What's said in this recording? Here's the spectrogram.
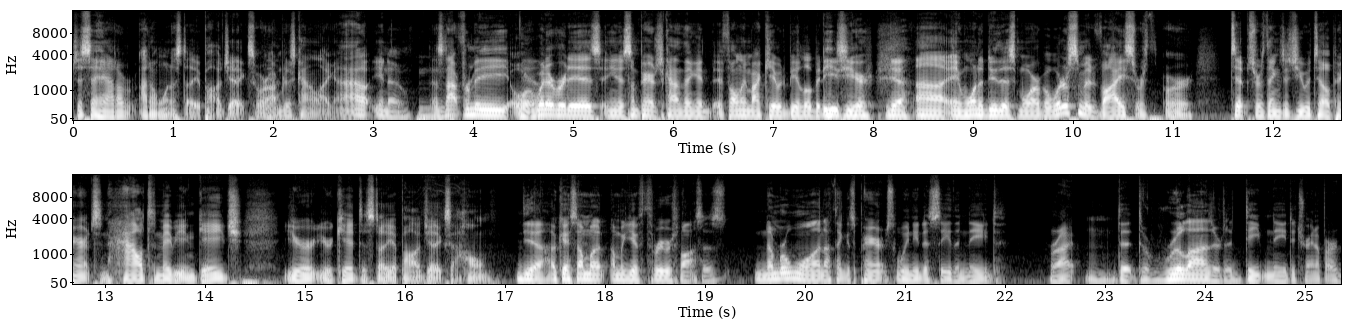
just say, "Hey, I don't, I don't want to study apologetics," or Yeah. "I'm just kind of like, I, don't, you know, that's Mhm. not for me," or Yeah. whatever it is. And you know, some parents are kind of thinking, "If only my kid would be a little bit easier," Yeah. uh, and want to do this more. But what are some advice or or tips or things that you would tell parents and how to maybe engage your your kid to study apologetics at home? Yeah. Okay. So I'm gonna I'm gonna give three responses. Number one, I think as parents we need to see the need, right? Mm-hmm. To, to realize there's a deep need to train up our,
